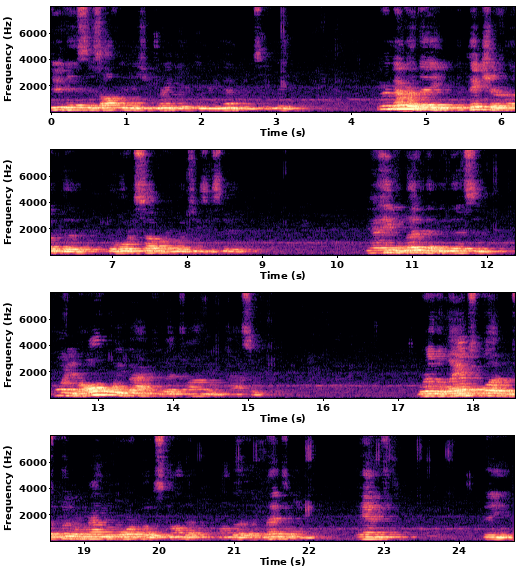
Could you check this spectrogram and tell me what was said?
Do this as often as you drink it in remembrance of me. You remember the, the picture of the, the Lord's Supper and what Jesus did. Yeah, he led them in this and pointed all the way back to that time of Passover where the lamb's blood was put around the doorpost on the on the lintel, and the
